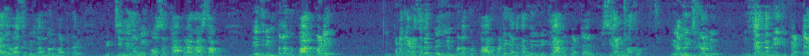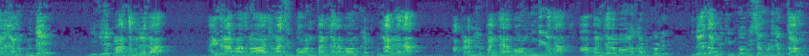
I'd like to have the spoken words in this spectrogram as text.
ఆదివాసీ విల్లంబులు పట్టుకొని బ్రిడ్జి మీద మీకోసం కాపలా కాస్తాం. బెదిరింపులకు పాల్పడి ఇప్పటికైనా సరే బెదిరింపులకు పాల్పడి గనక మీరు విగ్రహాన్ని పెట్టే విషయాన్ని మాత్రం విరమించుకోండి. నిజంగా మీకు పెట్టాలి అనుకుంటే మీకు ఏ ప్రాంతం లేదా? హైదరాబాద్లో ఆదివాసీ భవన్ బంజారా భవన్ కట్టుకున్నారు కదా? అక్కడ మీరు బంజారా భవన్ ఉంది కదా? ఆ బంజారా భవన్లో కట్టుకోండి. లేదా మీకు ఇంకో విషయం కూడా చెప్తాం.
